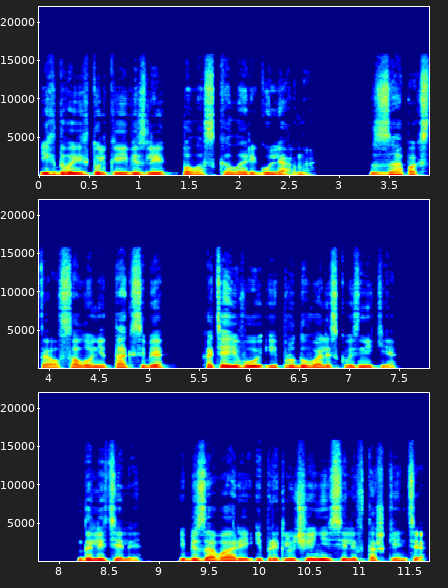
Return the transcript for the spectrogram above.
их двоих только и везли, полоскало регулярно. Запах стоял в салоне так себе, хотя его и продували сквозняки. Долетели. И без аварий и приключений сели в Ташкенте.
